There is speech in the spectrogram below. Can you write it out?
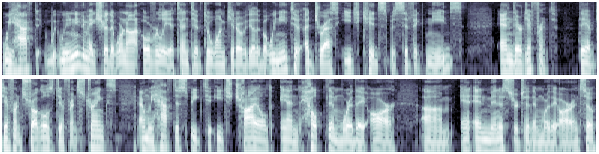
we have to we, we need to make sure that we're not overly attentive to one kid over the other but we need to address each kid's specific needs and they're different they have different struggles, different strengths, and we have to speak to each child and help them where they are um, and, and minister to them where they are. And so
